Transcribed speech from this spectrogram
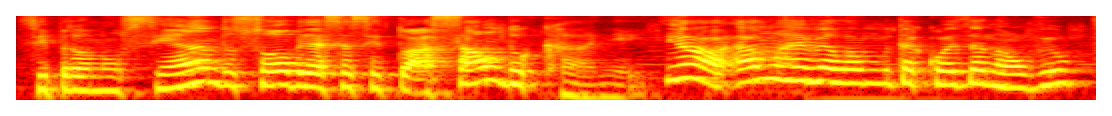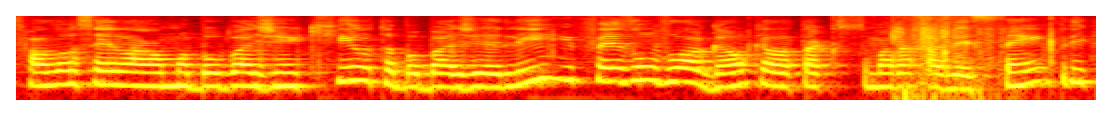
se pronunciando sobre essa situação do Kanye. E ó, ela não revelou muita coisa não, viu? Falou, sei lá, uma bobagem aqui, outra bobagem ali e fez um vlogão que ela tá acostumada a fazer sempre,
